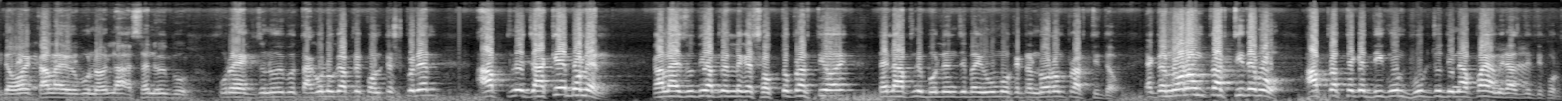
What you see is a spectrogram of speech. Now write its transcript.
এটা হয় কালাই হইব, না হইলে আসান হইব, ওরা একজন হইব। তাগুলোকে আপনি কন্টেস্ট করেন। আপনি যাকে বলেন কালায় যদি আপনার লেগে শক্ত প্রার্থী হয় তাহলে আপনি বলেন যে ভাই উমুক, একটা নরম প্রার্থী দাও। একটা নরম প্রার্থী দেব। আপনার থেকে দ্বিগুণ ভোট যদি না পায়, আমি রাজনীতি করব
